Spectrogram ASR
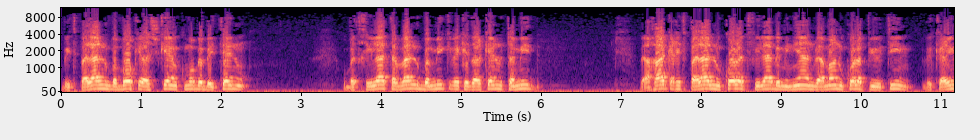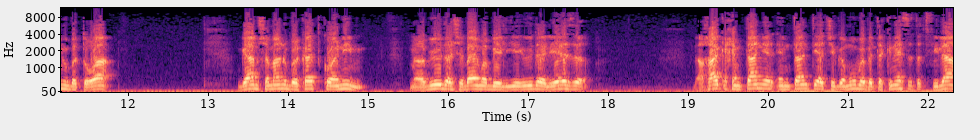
והתפללנו בבוקר השכם כמו בביתנו, ובתחילה טבלנו במקווה כדרכנו תמיד, ואחר כך התפללנו כל התפילה במניין ואמרנו כל הפיוטים וקראינו בתורה. גם שמענו ברכת כהנים מרבי יהודה שבא עם רבי יהודה אליעזר. ואחר כך המתנתי עד שגמרו בבית הכנסת התפילה,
